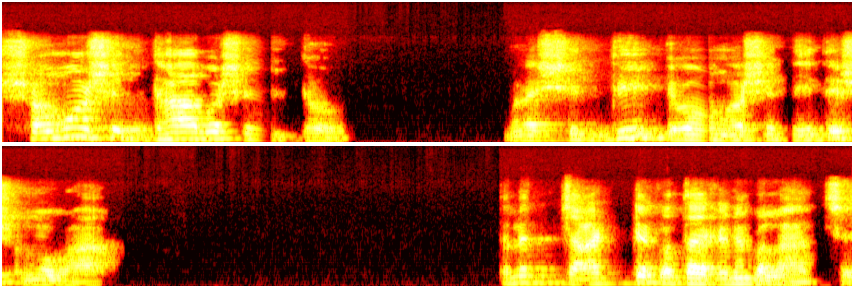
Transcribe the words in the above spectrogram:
সমসিদ্ধাবসিদ্ধ মানে সিদ্ধি এবং অসিদ্ধিতে সমভাব। তাহলে চারটে কথা এখানে বলা হচ্ছে,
